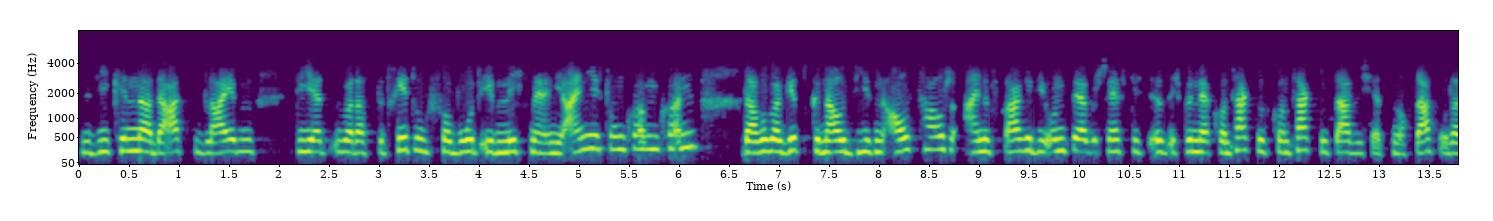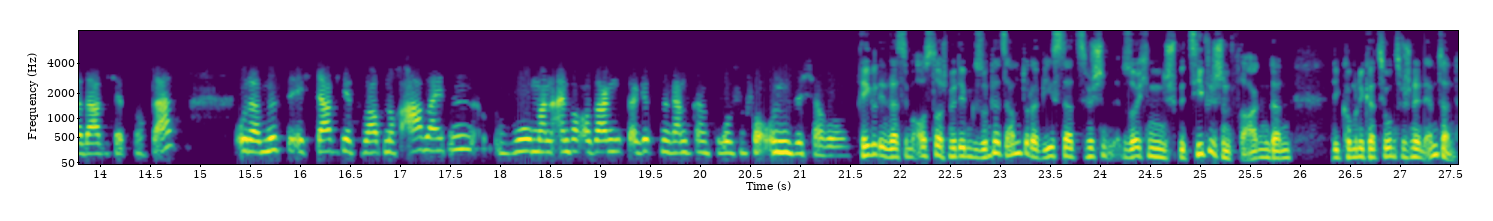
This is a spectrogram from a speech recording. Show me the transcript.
für die Kinder da zu bleiben, die jetzt über das Betretungsverbot eben nicht mehr in die Einrichtung kommen können. Darüber gibt es genau diesen Austausch. Eine Frage, die uns sehr beschäftigt ist, ich bin der Kontakt des Kontaktes, darf ich jetzt noch das oder darf ich jetzt noch das? Oder müsste ich, darf ich jetzt überhaupt noch arbeiten? Wo man einfach auch sagen muss, da gibt es eine ganz, ganz große Verunsicherung. Regelt ihr das im Austausch mit dem Gesundheitsamt oder wie ist da zwischen solchen spezifischen Fragen dann die Kommunikation zwischen den Ämtern?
